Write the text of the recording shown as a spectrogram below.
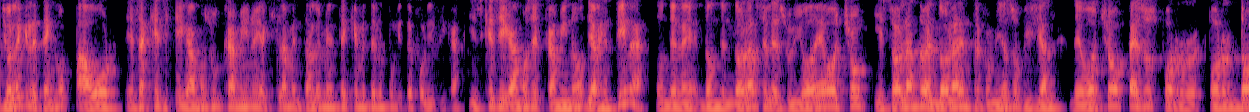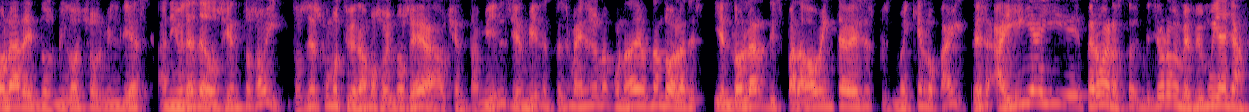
yo le que le tengo pavor es a que sigamos un camino, y aquí lamentablemente hay que meter un poquito de política, y es que sigamos el camino de Argentina, donde, donde el dólar se le subió de 8, y estoy hablando del dólar entre comillas oficial, de 8 pesos por, por dólar en 2008-2010 a niveles de 200 hoy. Entonces es como si tuviéramos hoy, no sé, a 80 mil, 100 mil. Entonces imagínense una, con una deuda en dólares y el dólar disparado 20 veces, pues no hay quien lo pague. Entonces ahí, ahí, eh, pero bueno, yo creo que me fui muy allá.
